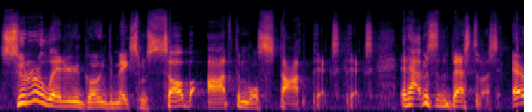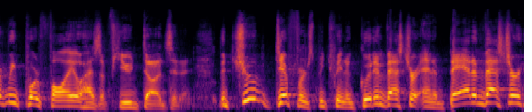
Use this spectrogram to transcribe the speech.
sooner or later you're going to make some suboptimal stock picks. picks. It happens to the best of us. Every portfolio has a few duds in it. The true difference between a good investor and a bad investor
